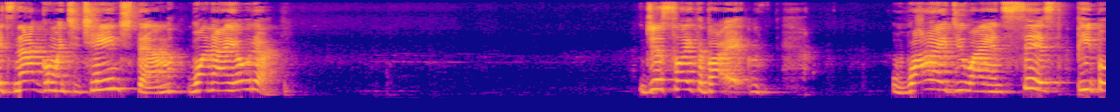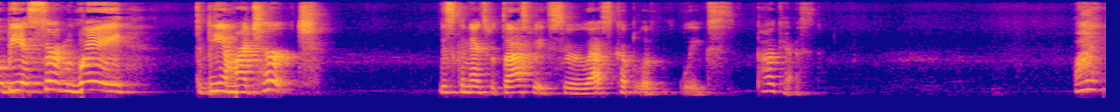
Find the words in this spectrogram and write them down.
It's not going to change them one iota. Just like the why do I insist people be a certain way to be in my church? This connects with last week's or last couple of weeks podcast. Why?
